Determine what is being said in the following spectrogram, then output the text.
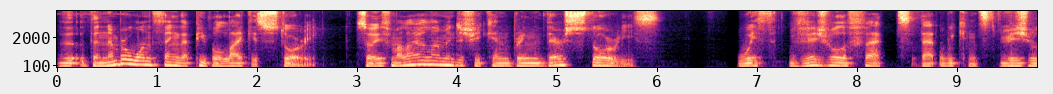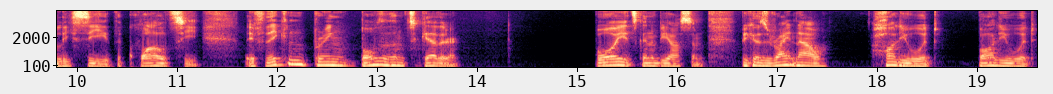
the, the number one thing that people like is story. So if Malayalam industry can bring their stories with visual effects that we can visually see, the quality, if they can bring both of them together, boy, it's going to be awesome. Because right now, Hollywood, Bollywood,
